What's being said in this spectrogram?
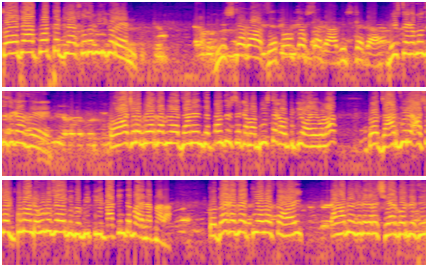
তো এটা প্রত্যেক গ্লাস কত বিক্রি করেন? বিশ টাকা আছে পঞ্চাশ টাকা বিশ টাকা। বিশ টাকা পঞ্চাশ টাকা আছে। তো আসলে বিরাট আপনারা জানেন যে পঞ্চাশ টাকা বা বিশ টাকা বিক্রি হয় এগুলো। তো যার যে আসলে ডিমান্ড অনুযায়ী কিন্তু বিক্রি বা কিনতে পারেন আপনারা। তো দেখা যায় কি অবস্থা হয়। কারণ আপনার সাথে যারা শেয়ার করতেছি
